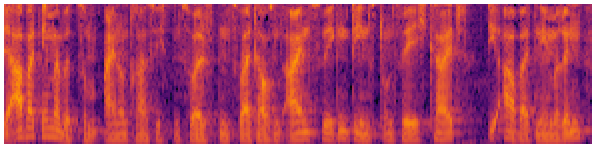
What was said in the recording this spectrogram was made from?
der Arbeitnehmer wird zum 31.12.2001 wegen Dienstunfähigkeit, die Arbeitnehmerin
